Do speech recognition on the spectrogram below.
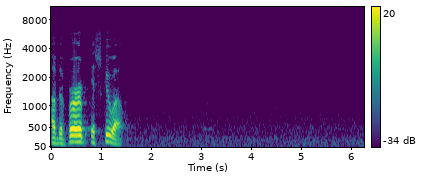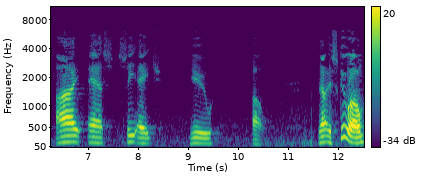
of the verb ischuo. I S C H U O. Now, ischuo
